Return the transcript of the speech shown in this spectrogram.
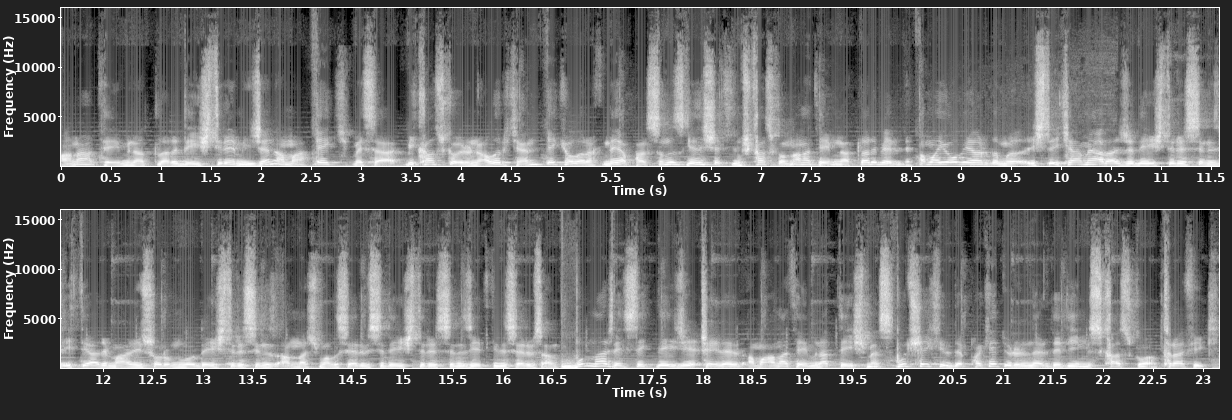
ana teminatları değiştiremeyeceksin ama ek mesela bir kasko ürünü alırken ek olarak ne yaparsınız? Genişletilmiş kaskonun ana teminatları belli. Ama yol yardımı, işte ikame aracı değiştirirsiniz, ihtiyari mali sorumluluğu değiştirirsiniz, anlaşmalı servisi değiştirirsiniz, yetkili servis. Bunlar destekleyici şeyler ama ana teminat değişmez. Bu şekilde paket ürünler dediğimiz kasko, trafik,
